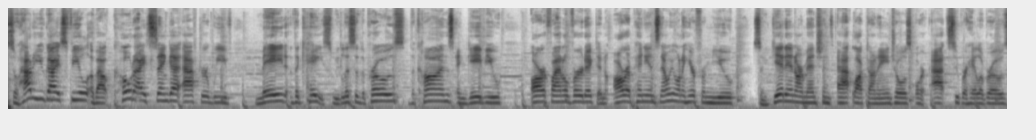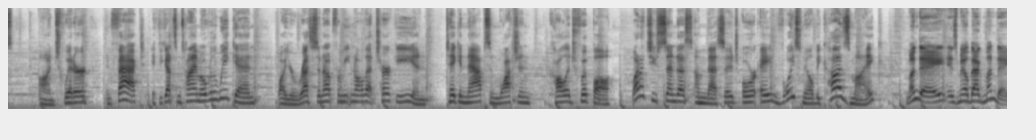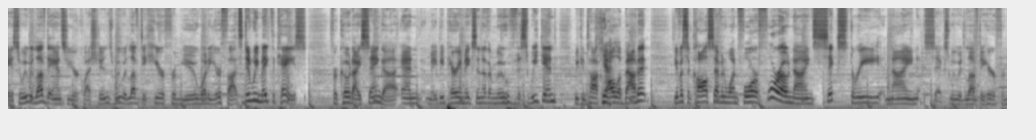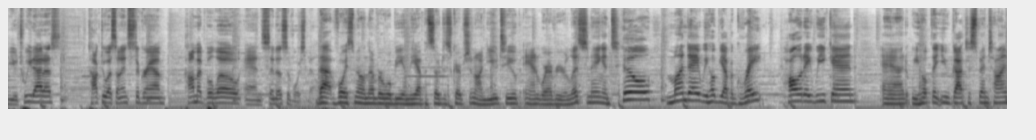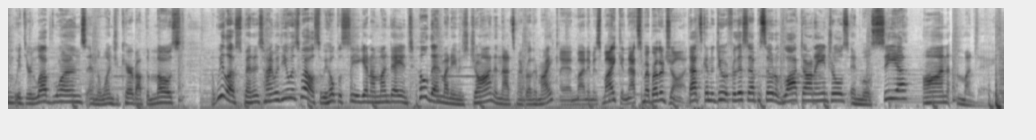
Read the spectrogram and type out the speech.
So, how do you guys feel about Kodai Senga after we've made the case? We listed the pros, the cons, and gave you our final verdict and our opinions. Now we want to hear from you. So, get in our mentions at Locked On Angels or at Super Halo Bros on Twitter. In fact, if you got some time over the weekend while you're resting up from eating all that turkey and taking naps and watching college football, why don't you send us a message or a voicemail? Because, Mike, Monday is Mailbag Monday, so we would love to answer your questions. We would love to hear from you. What are your thoughts? Did we make the case for Kodai Senga? And maybe Perry makes another move this weekend. We can talk Yeah. all about it. Give us a call, 714 409 6396. We would love to hear from you. Tweet at us, talk to us on Instagram, comment below, and send us a voicemail. That voicemail number will be in the episode description on YouTube and wherever you're listening. Until Monday, we hope you have a great holiday weekend and we hope that you got to spend time with your loved ones and the ones you care about the most. And we love spending time with you as well, so we hope we'll see you again on Monday. Until then, my name is John, and that's my brother Mike. and my name is Mike, and that's my brother John. That's going to do it for this episode of Locked On Angels, and we'll see ya on Monday.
